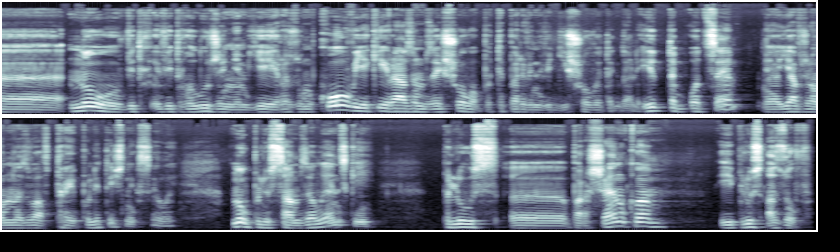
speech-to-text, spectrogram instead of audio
Е, ну, від, відголудженням є і Разумков, який разом зайшов, а тепер він відійшов і так далі. І оце е, я вже вам назвав три політичних сили. Ну, плюс сам Зеленський, плюс е, Порошенко і плюс Азов.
